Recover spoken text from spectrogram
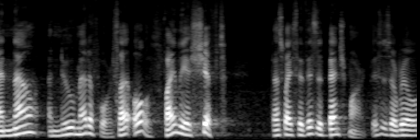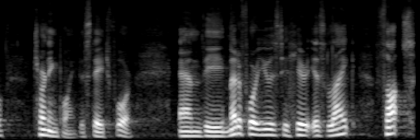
And now a new metaphor. So, oh, finally a shift. That's why I said this is benchmark. This is a real turning point, the stage four. And the metaphor used here is like thoughts,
